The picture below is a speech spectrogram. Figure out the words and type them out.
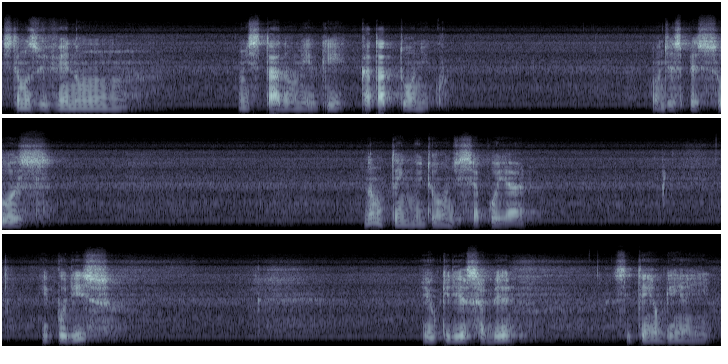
Estamos vivendo um, um estado meio que catatônico, onde as pessoas não têm muito onde se apoiar. E por isso, eu queria saber se tem alguém aí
